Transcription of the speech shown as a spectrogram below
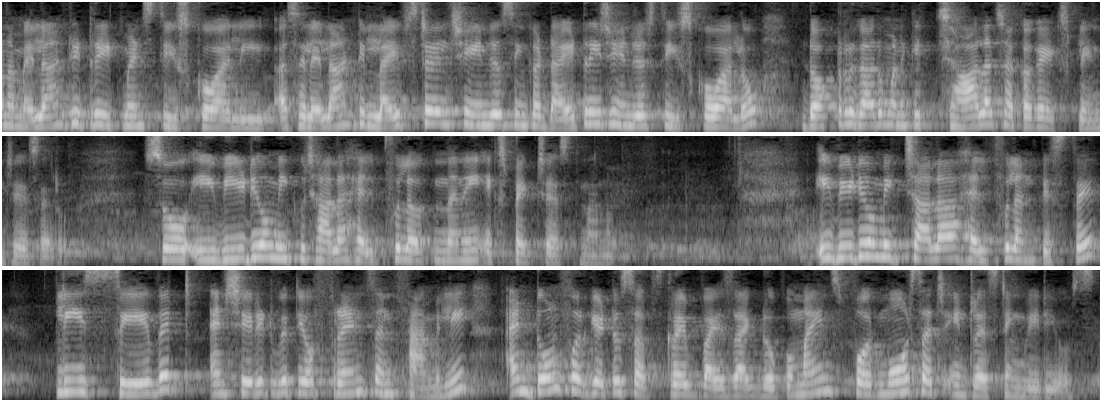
మనం ఎలాంటి ట్రీట్మెంట్స్ తీసుకోవాలి? అసలు ఎలాంటి లైఫ్ స్టైల్ చేంజెస్ ఇంకా డైటరీ చేంజెస్ తీసుకోవాలో డాక్టర్ గారు మనకి చాలా చక్కగా ఎక్స్ప్లెయిన్ చేశారు. సో ఈ వీడియో మీకు చాలా హెల్ప్ఫుల్ అవుతుందని ఎక్స్పెక్ట్ చేస్తున్నాను. ఈ వీడియో మీకు చాలా హెల్ప్ఫుల్ అనిపిస్తే Please save it and share it with your friends and family. And don't forget to subscribe Vizag Dopamines for more such interesting videos.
